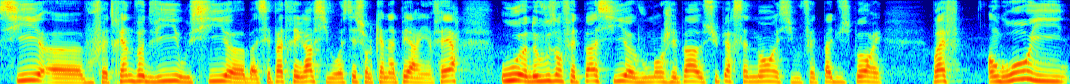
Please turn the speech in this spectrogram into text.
si euh, vous faites rien de votre vie ou si euh, bah, c'est pas très grave si vous restez sur le canapé à rien faire ou euh, ne vous en faites pas si vous mangez pas super sainement et si vous faites pas du sport bref en gros il,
